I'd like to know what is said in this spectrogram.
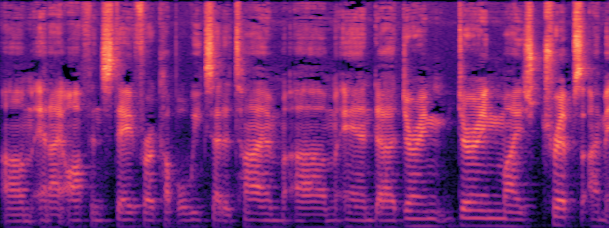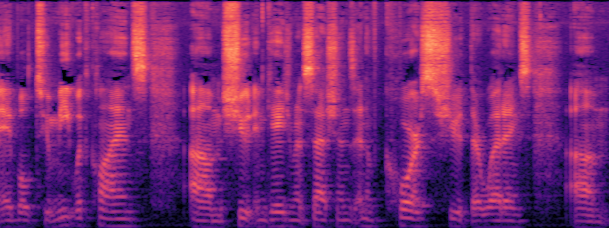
um, and I often stay for a couple weeks at a time. Um, and uh, during during my trips, I'm able to meet with clients, um, shoot engagement sessions, and of course shoot their weddings. Um,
